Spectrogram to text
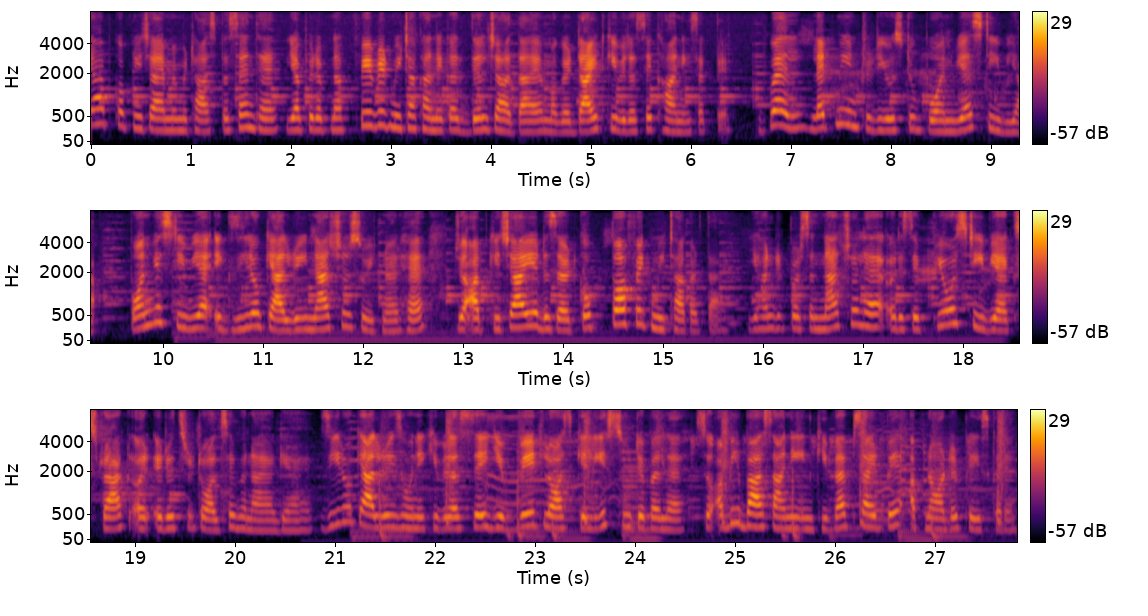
क्या आपको अपनी चाय में मिठास पसंद है या फिर अपना फेवरेट मीठा खाने का दिल चाहता है मगर डाइट की वजह से खा नहीं सकते? Well let me introduce to Bonvia stevia Bonvia stevia एक ज़ीरो कैलोरी नेचुरल स्वीटनर है, जो आपकी चाय या डिज़र्ट को परफेक्ट मीठा करता है। ये 100% परसेंट नेचुरल है और इसे प्योर स्टीविया एक्सट्रैक्ट और इरिथ्रिटॉल से बनाया गया है। ज़ीरो कैलोरीज होने की वजह से ये वेट लॉस के लिए सूटेबल है। सो अभी बासानी इनकी वेबसाइट पे अपना ऑर्डर प्लेस करें।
